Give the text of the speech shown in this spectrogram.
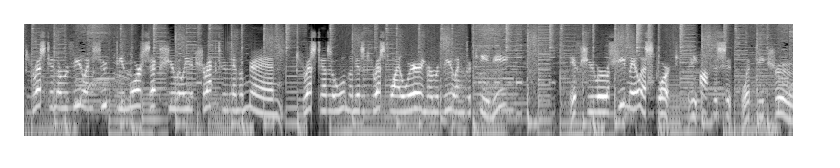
dressed in a revealing suit be more sexually attractive than a man dressed as a woman is dressed while wearing a revealing bikini? If she were a female escort, the opposite would be true.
